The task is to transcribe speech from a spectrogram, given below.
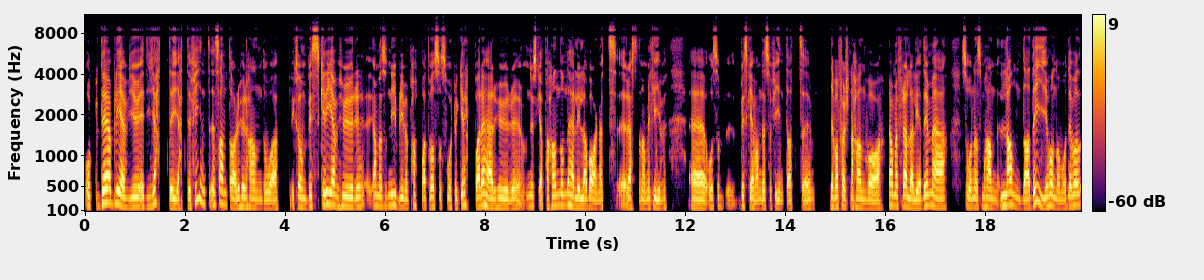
Och det blev ju ett jätte, jättefint eh, samtal hur han då liksom beskrev hur, ja men som nybliven pappa, att det var så svårt att greppa det här, hur eh, nu ska jag ta hand om det här lilla barnet resten av mitt liv. Eh, och så beskrev han det så fint att eh, det var först när han var ja, men föräldraledig med sonen som han landade i honom och det var,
